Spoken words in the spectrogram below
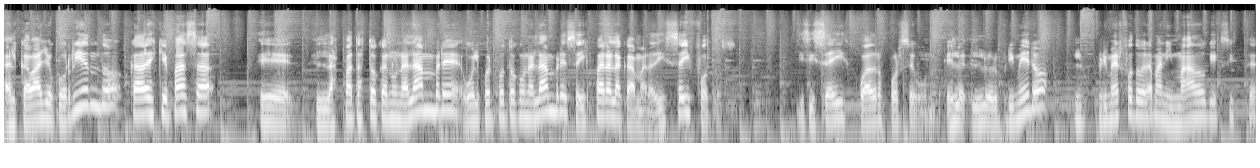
al caballo corriendo, cada vez que pasa, eh, las patas tocan un alambre o el cuerpo toca un alambre, se dispara la cámara, 16 fotos. 16 cuadros por segundo. El, primero, el primer fotograma animado que existe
